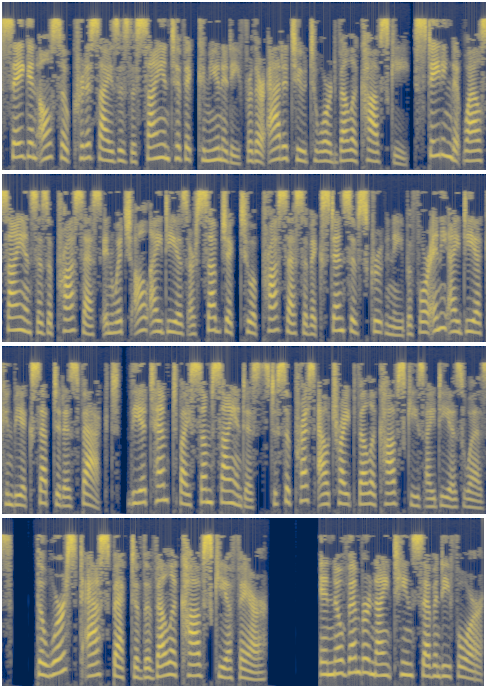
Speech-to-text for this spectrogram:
Sagan also criticizes the scientific community for their attitude toward Velikovsky, stating that while science is a process in which all ideas are subject to a process of extensive scrutiny before any idea can be accepted as fact, the attempt by some scientists to suppress outright Velikovsky's ideas was the worst aspect of the Velikovsky affair. In November 1974,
